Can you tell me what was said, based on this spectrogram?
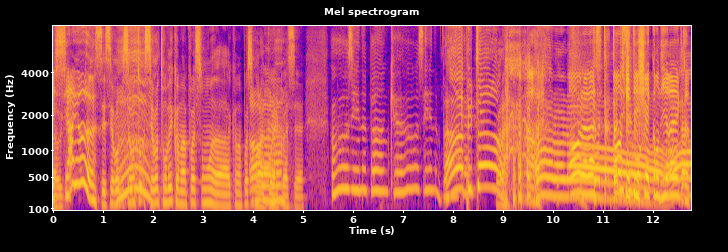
ok. sérieux C'est c'est re- c'est retombé comme un poisson, euh, comme un poisson Oh dans la là poêle, quoi. C'est. Who's in the bunker? Who's in the bunker? Ah putain Voilà. Oh là là Oh là là, oh, cet échec en direct T'as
